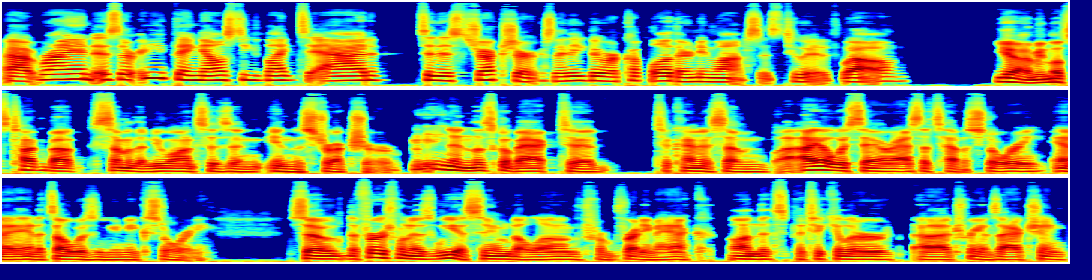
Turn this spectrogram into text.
Uh, Ryan, is there anything else you'd like to add to this structure? Because I think there were a couple other nuances to it as well. Yeah, I mean, let's talk about some of the nuances in in the structure, and let's go back to to kind of some. I always say our assets have a story, and and it's always a unique story. So the first one is we assumed a loan from Freddie Mac on this particular uh, transaction.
